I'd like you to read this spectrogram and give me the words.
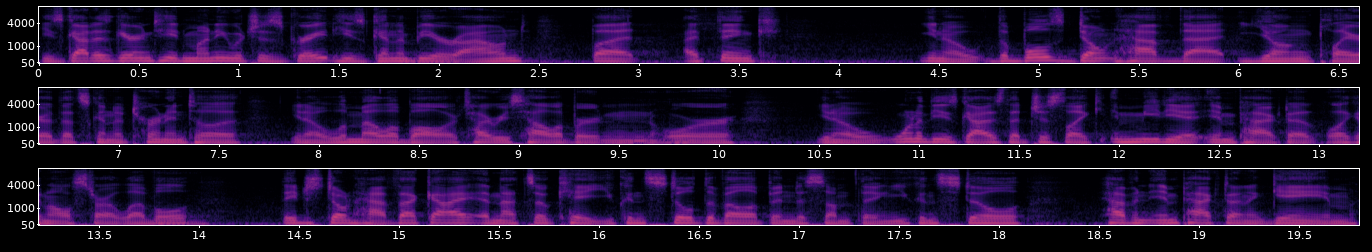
He's got his guaranteed money, which is great. He's going to be mm-hmm. around. But I think, you know, the Bulls don't have that young player that's going to turn into, you know, LaMelo Ball or Tyrese Halliburton mm-hmm. or, you know, one of these guys that just like immediate impact at like an all star level. They just don't have that guy, and that's okay. You can still develop into something. You can still have an impact on a game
